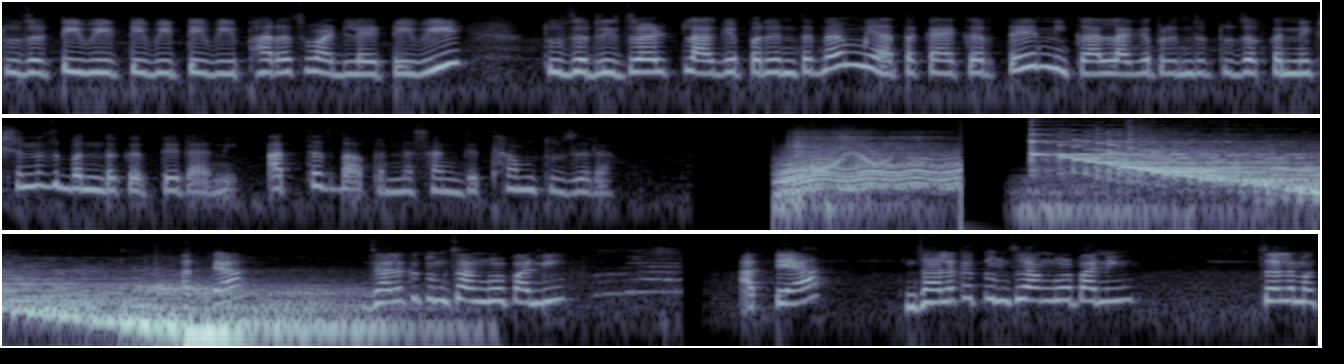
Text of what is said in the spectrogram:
तुझं टीव्ही टीव्ही टीव्ही फारच वाढलंय टीव्ही तुझं रिझल्ट लागेपर्यंत ना मी आता काय करते? निकाल लागेपर्यंत तुझं कनेक्शनच बंद करते राणी. आत्ताच बापांना सांगते. थांब तू जरा. आत्या झालं का तुमचं आंघोळ पाणी? आत्या झालं का तुमचं आंघोळ पाणी? चला मग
